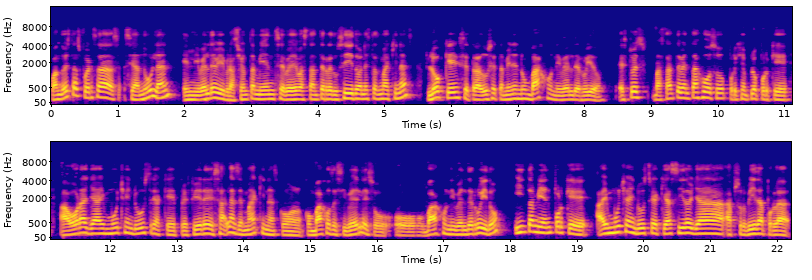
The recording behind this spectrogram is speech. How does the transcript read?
cuando estas fuerzas se anulan, el nivel de vibración también se ve bastante reducido en estas máquinas, lo que se traduce también en un bajo nivel de ruido. Esto es bastante ventajoso, por ejemplo, porque ahora ya hay mucha industria que prefiere salas de máquinas con, bajos decibeles o, bajo nivel de ruido y también porque hay mucha industria que ha sido ya absorbida por la,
